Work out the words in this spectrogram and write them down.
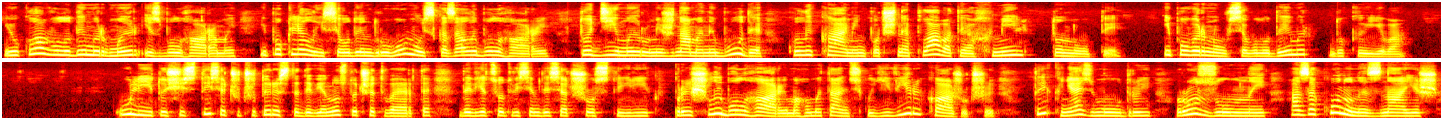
І уклав Володимир мир із болгарами, і поклялися один другому, і сказали болгари тоді миру між нами не буде, коли камінь почне плавати, а хміль тонути. І повернувся Володимир до Києва. У літо 64-986 рік прийшли болгари магометанської віри, кажучи Ти, князь мудрий, розумний, а закону не знаєш.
